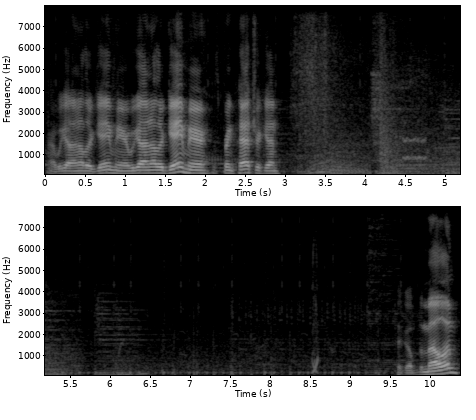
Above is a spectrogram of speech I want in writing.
Alright, we got another game here. We got another game here. Let's bring Patrick in. Pick up the melon.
